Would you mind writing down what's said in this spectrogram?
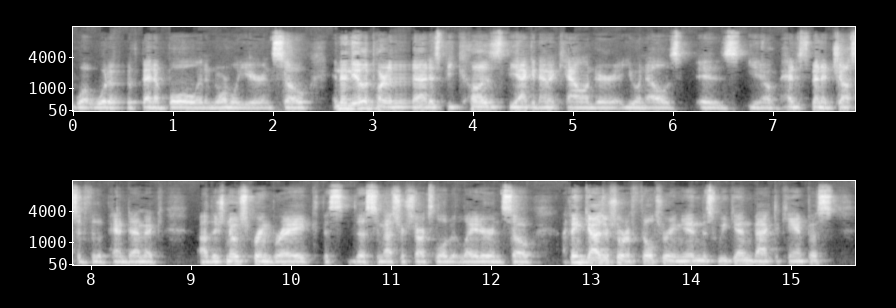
what would have been a bowl in a normal year. And so, and then the other part of that is because the academic calendar at UNL is, is you know, has been adjusted for the pandemic. Uh, there's no spring break. This, the semester starts a little bit later. And so I think guys are sort of filtering in this weekend back to campus.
